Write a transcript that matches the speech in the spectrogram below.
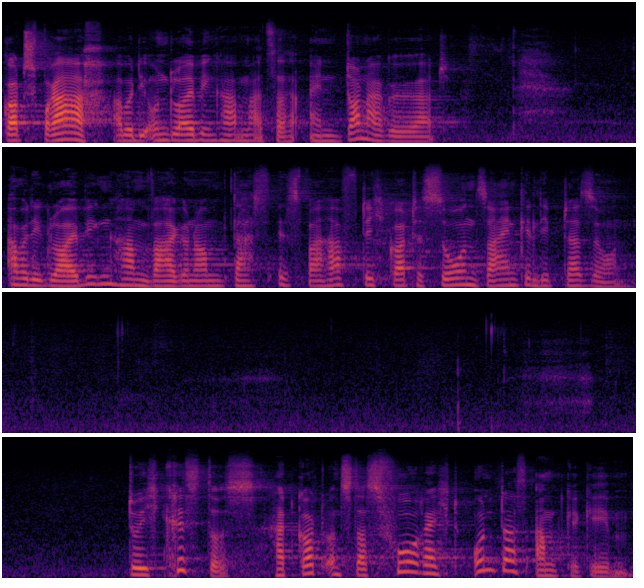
Gott sprach, aber die Ungläubigen haben als einen Donner gehört. Aber die Gläubigen haben wahrgenommen, das ist wahrhaftig Gottes Sohn, sein geliebter Sohn. Durch Christus hat Gott uns das Vorrecht und das Amt gegeben,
